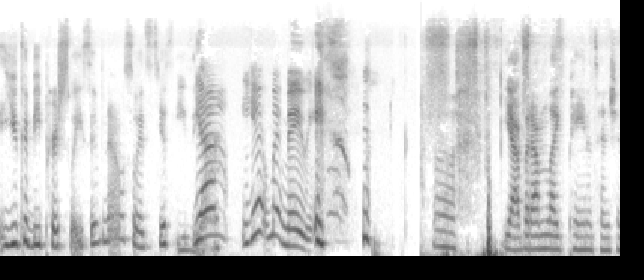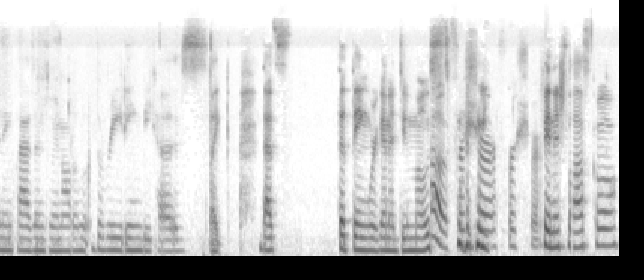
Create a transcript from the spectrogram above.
you could be persuasive now, so it's just easier. Yeah, yeah, maybe. Ugh. yeah, but I'm like paying attention in class and doing all the, the reading because like that's the thing we're gonna do most oh, for sure, for sure. finish law school.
